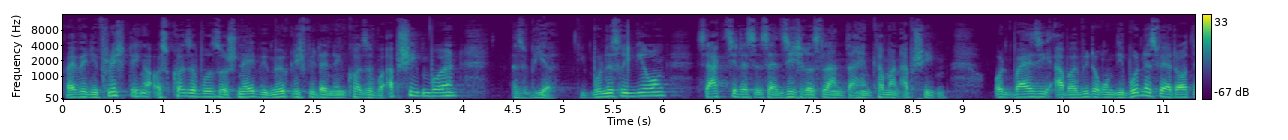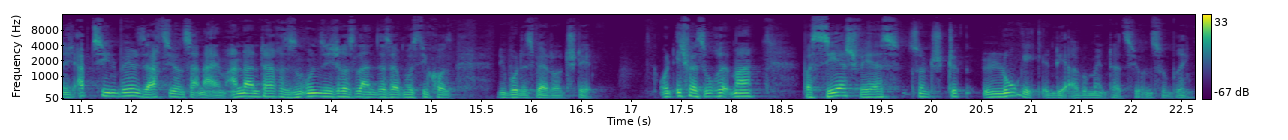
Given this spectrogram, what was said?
Weil wir die Flüchtlinge aus Kosovo so schnell wie möglich wieder in den Kosovo abschieben wollen. Also wir, die Bundesregierung, sagt sie, das ist ein sicheres Land, dahin kann man abschieben. Und weil sie aber wiederum die Bundeswehr dort nicht abziehen will, sagt sie uns an einem anderen Tag, es ist ein unsicheres Land, deshalb muss die, die Bundeswehr dort stehen. Und ich versuche immer, was sehr schwer ist, so ein Stück Logik in die Argumentation zu bringen.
